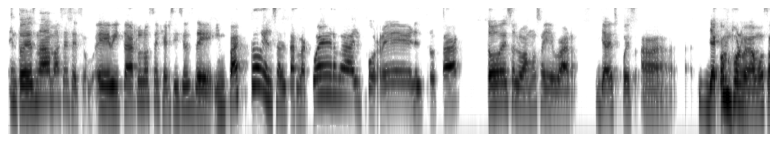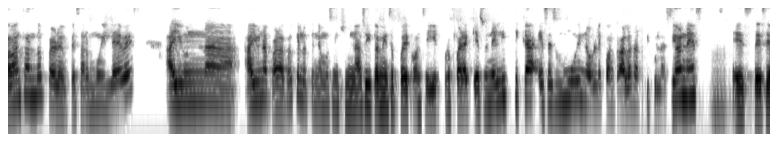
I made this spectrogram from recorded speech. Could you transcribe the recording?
entonces, nada más es eso, evitar los ejercicios de impacto, el saltar la cuerda, el correr, el trotar, todo eso lo vamos a llevar ya después, ya conforme vamos avanzando, pero empezar muy leves. Hay, una, hay un aparato que lo tenemos en gimnasio y también se puede conseguir por fuera, que es una elíptica. Ese es muy noble con todas las articulaciones. Este, se,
